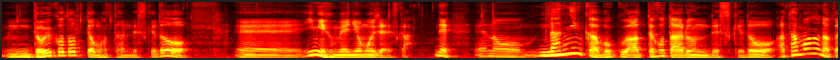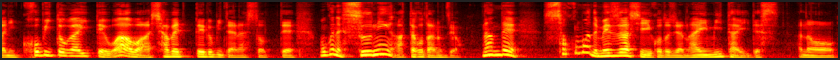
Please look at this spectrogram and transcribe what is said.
どういうこと？って思ったんですけどえー、意味不明に思うじゃないですか。であの何人か僕会ったことあるんですけど頭の中に小人がいてわーわー喋ってるみたいな人って僕ね数人会ったことあるんですよ。なんでそこまで珍しいことじゃないみたいです。あの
